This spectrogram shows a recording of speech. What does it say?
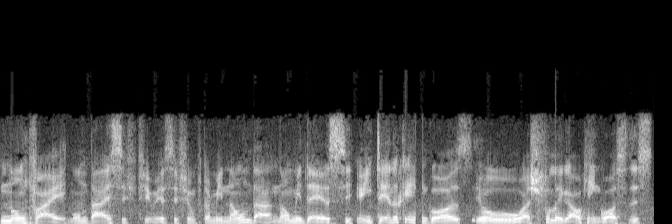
não vai, não dá esse filme. Esse filme para mim não dá, não me desce. Eu entendo quem gosta, eu acho legal quem gosta desse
